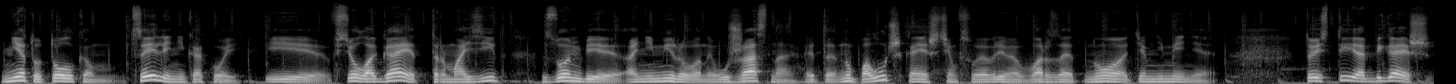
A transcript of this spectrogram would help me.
нету толком цели никакой, и все лагает, тормозит, зомби анимированы ужасно. Это, ну, получше, конечно, чем в свое время в Warz, но тем не менее. То есть ты оббегаешь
